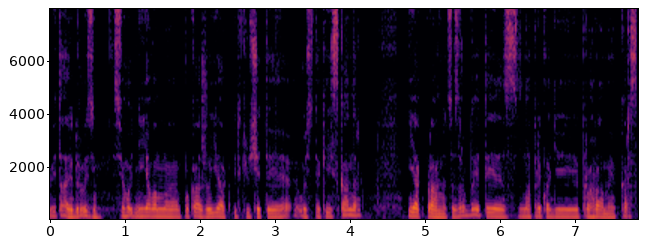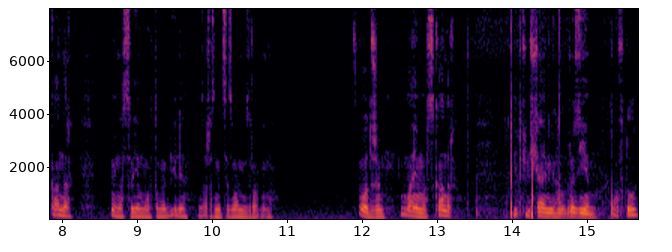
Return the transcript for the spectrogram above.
Вітаю, друзі! Сьогодні я вам е, покажу, як підключити ось такий сканер і як правильно це зробити на прикладі програми CarScanner ну і на своєму автомобілі. Зараз ми це з вами зробимо. Отже, маємо сканер, підключаємо його в роз'єм авто.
